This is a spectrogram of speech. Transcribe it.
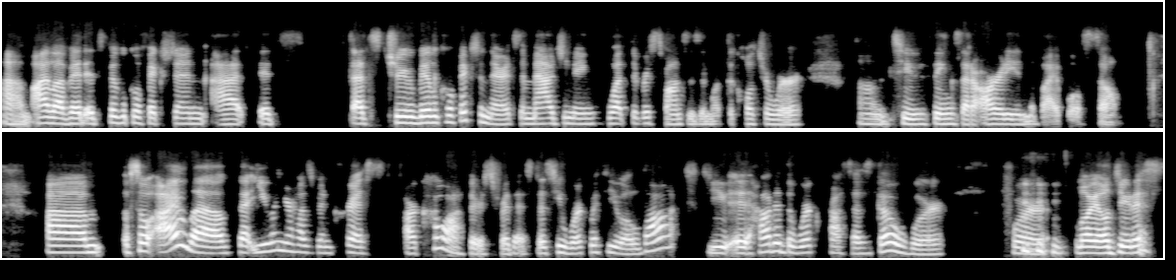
um, I love it. It's biblical fiction at its that's true biblical fiction there. It's imagining what the responses and what the culture were um, to things that are already in the Bible. So um, so I love that you and your husband Chris are co-authors for this. Does he work with you a lot? Do you eh, how did the work process go for for Loyal Judas?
